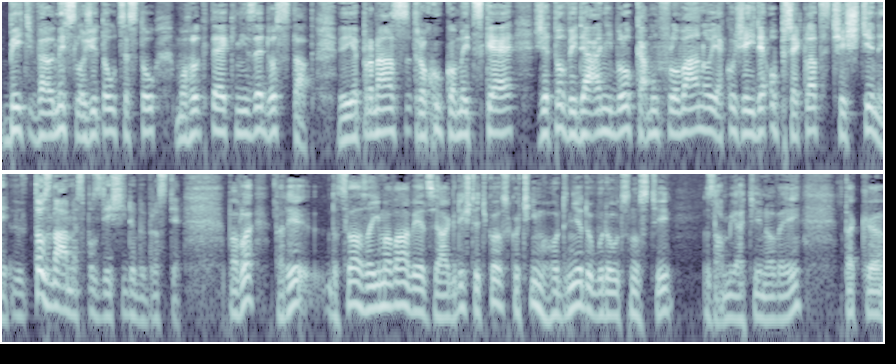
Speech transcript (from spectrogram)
byť velmi složitou cestou, mohl k té knize dostat. Je pro nás trochu komické, že to vydání bylo kamuflováno, jako že jde o překlad češtiny. To známe z pozdější doby prostě. Pavle, tady docela zajímavá věc. Já když teďko skočím hodně do budoucnosti, Zamjatinovi, tak eh,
